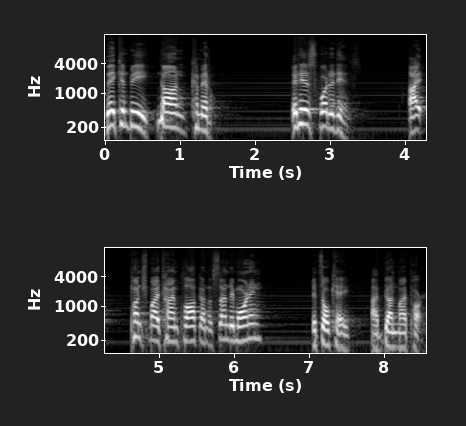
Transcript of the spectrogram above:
They can be non committal. It is what it is. I punch my time clock on a Sunday morning. It's okay. I've done my part.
